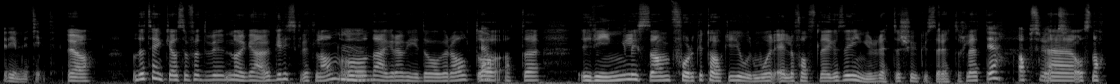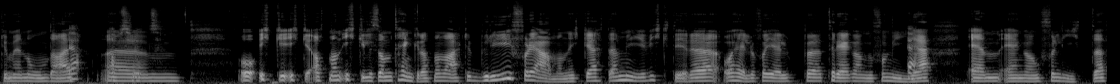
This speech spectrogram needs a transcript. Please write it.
rimelig tid. Ja. Og det tenker jeg også, for vi, Norge er jo et grisgrendt land, og det er gravide overalt. Og at uh, ring liksom Får du ikke tak i jordmor eller fastlege, så ringer du rett til sykehuset, rett og slett. Ja, absolutt. Uh, og snakker med noen der. Ja, absolutt. Eh, og ikke, ikke, at man ikke liksom tenker at man er til bry, for det er man ikke. Det er mye viktigere å heller få hjelp eh, tre ganger for mye enn en gang for lite,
